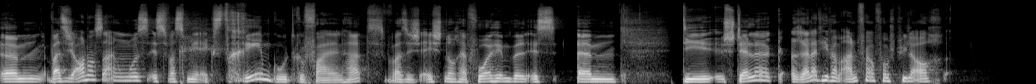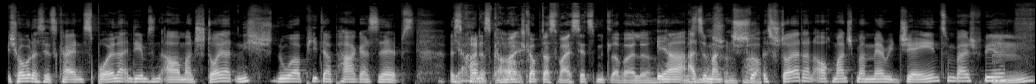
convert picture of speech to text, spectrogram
ähm, was ich auch noch sagen muss, ist, was mir extrem gut gefallen hat, was ich echt noch hervorheben will, ist ähm, die Stelle relativ am Anfang vom Spiel auch. Ich hoffe, das ist jetzt kein Spoiler in dem Sinn, aber man steuert nicht nur Peter Parker selbst. Es ja, das kann man, auch- ich glaube, das weiß jetzt mittlerweile. ja, also man es steuert dann auch manchmal Mary Jane zum Beispiel. Mhm.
